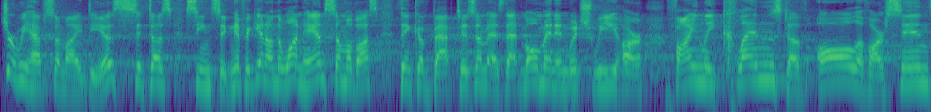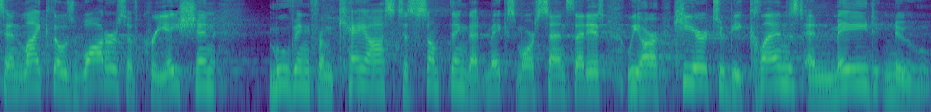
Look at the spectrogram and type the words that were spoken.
Sure, we have some ideas. It does seem significant. On the one hand, some of us think of baptism as that moment in which we are finally cleansed of all of our sins and, like those waters of creation, moving from chaos to something that makes more sense. That is, we are here to be cleansed and made new.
